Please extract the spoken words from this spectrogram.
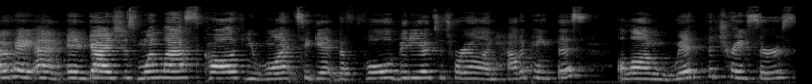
Okay, um, and guys, just one last call if you want to get the full video tutorial on how to paint this, along with the tracers,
